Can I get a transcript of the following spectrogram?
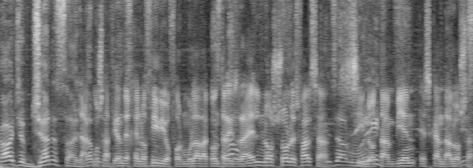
La acusación de genocidio formulada contra Israel no solo es falsa, sino también escandalosa.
